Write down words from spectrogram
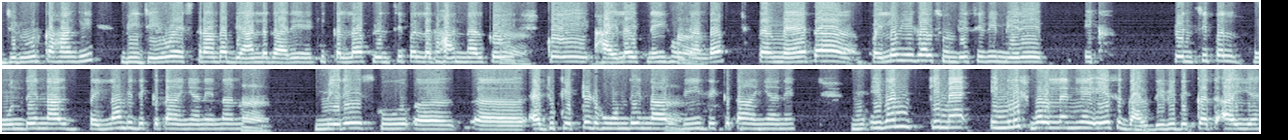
ਜ਼ਰੂਰ ਕਹਾਂਗੀ ਵੀ ਜੇ ਉਹ ਇਸ ਤਰ੍ਹਾਂ ਦਾ ਬਿਆਨ ਲਗਾ ਰਹੇ ਹੈ ਕਿ ਕੱਲਾ ਪ੍ਰਿੰਸੀਪਲ ਲਗਾਉਣ ਨਾਲ ਕੋਈ। ਕੋਈ ਹਾਈਲਾਈਟ ਨਹੀਂ ਹੋ। ਜਾਂਦਾ ਤਾਂ ਮੈਂ ਤਾਂ ਪਹਿਲਾਂ ਵੀ ਇਹ ਗੱਲ ਸੁਣ ਰਹੀ ਸੀ ਵੀ ਮੇਰੇ ਇੱਕ ਪ੍ਰਿੰਸੀਪਲ ਹੋਣ ਦੇ ਨਾਲ ਪਹਿਲਾਂ ਵੀ ਦਿੱਕਤਾਂ ਆਈਆਂ ਨੇ ਇਹਨਾਂ ਨੂੰ। ਮੇਰੇ ਸਕੂਲ ਐਜੂਕੇਟਿਡ ਹੋਣ ਦੇ ਨਾਲ। ਵੀ ਦਿੱਕਤਾਂ ਆਈਆਂ ਨੇ। ਇਵਨ ਕਿ ਮੈਂ ਇੰਗਲਿਸ਼ ਬੋਲ ਲੈਣੀ ਹੈ ਇਸ ਗੱਲ ਦੀ ਵੀ ਦਿੱਕਤ ਆਈ ਹੈ।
